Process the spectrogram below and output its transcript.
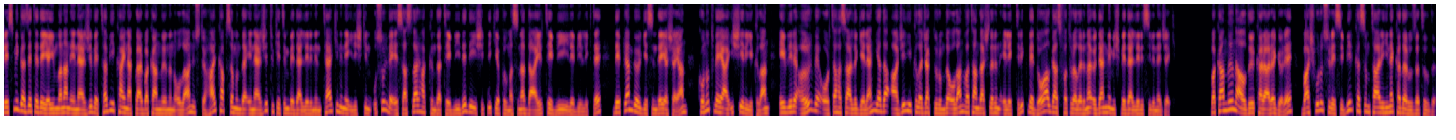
Resmi gazetede yayımlanan Enerji ve Tabi Kaynaklar Bakanlığı'nın olağanüstü hal kapsamında enerji tüketim bedellerinin terkinine ilişkin usul ve esaslar hakkında tebliğde değişiklik yapılmasına dair tebliğ ile birlikte, deprem bölgesinde yaşayan, konut veya iş yeri yıkılan, evleri ağır ve orta hasarlı gelen ya da acil yıkılacak durumda olan vatandaşların elektrik ve doğalgaz faturalarına ödenmemiş bedelleri silinecek. Bakanlığın aldığı karara göre, başvuru süresi 1 Kasım tarihine kadar uzatıldı.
